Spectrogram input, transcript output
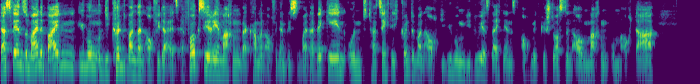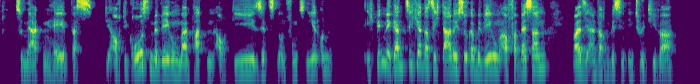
Das wären so meine beiden Übungen und die könnte man dann auch wieder als Erfolgsserie machen. Da kann man auch wieder ein bisschen weiter weggehen und tatsächlich könnte man auch die Übungen, die du jetzt gleich nennst, auch mit geschlossenen Augen machen, um auch da zu merken, hey, dass die, auch die großen Bewegungen beim Patten, auch die sitzen und funktionieren. Und ich bin mir ganz sicher, dass sich dadurch sogar Bewegungen auch verbessern, weil sie einfach ein bisschen intuitiver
